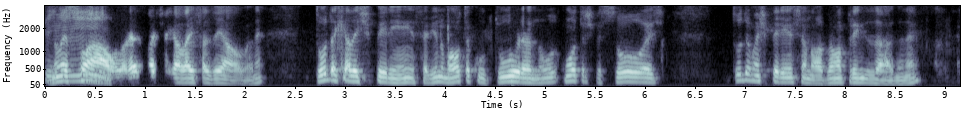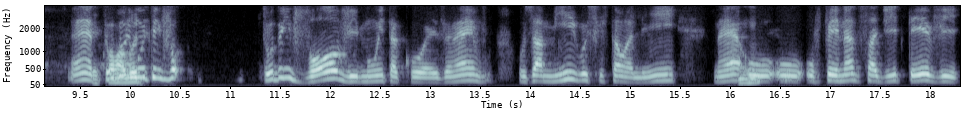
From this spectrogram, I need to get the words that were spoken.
não é só aula, não é só chegar lá e fazer aula, né? Toda aquela experiência ali numa outra cultura, no, com outras pessoas, tudo é uma experiência nova, é um aprendizado, né? É, tudo é muito tudo envolve muita coisa, né? Os amigos que estão ali, né? Uhum. O, o, o, Fernando Sadi teve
